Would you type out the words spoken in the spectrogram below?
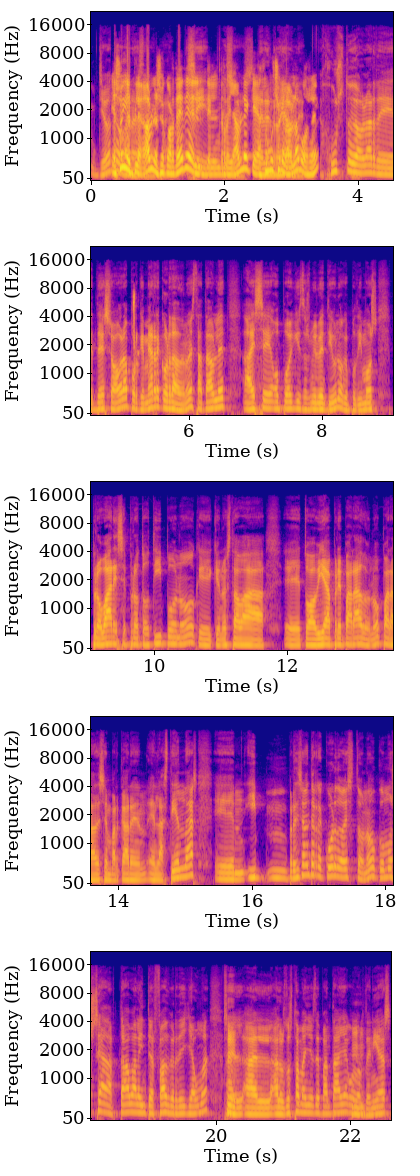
Yo Eso y el plegable, ¿os acordáis del- Sí, del eso enrollable? es, Que hace mucho que no hablamos, ¿eh? Justo iba a hablar de, de eso ahora porque me ha recordado ¿no? esta tablet a ese Oppo X 2021 que pudimos probar ese prototipo ¿no? que, que no estaba eh, todavía preparado ¿no? para desembarcar en, en las tiendas. Eh, y mm, precisamente recuerdo esto, ¿no? Cómo se adaptaba la interfaz, ¿verdad, Jauma? Sí. Al- al- a los dos tamaños de pantalla cuando tenías,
